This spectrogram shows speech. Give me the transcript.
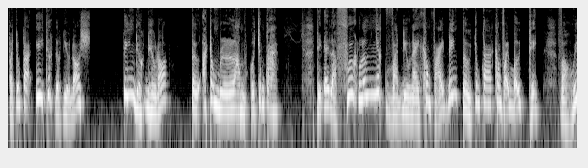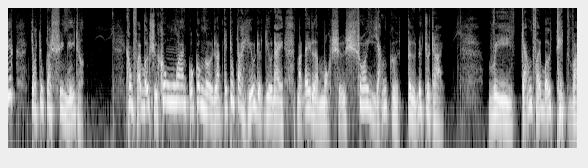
Và chúng ta ý thức được điều đó, tin được điều đó từ ở trong lòng của chúng ta. Thì đây là phước lớn nhất và điều này không phải đến từ chúng ta, không phải bởi thịt và huyết cho chúng ta suy nghĩ được. Không phải bởi sự khôn ngoan của con người làm cho chúng ta hiểu được điều này, mà đây là một sự soi dẫn từ Đức Chúa Trời. Vì chẳng phải bởi thịt và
